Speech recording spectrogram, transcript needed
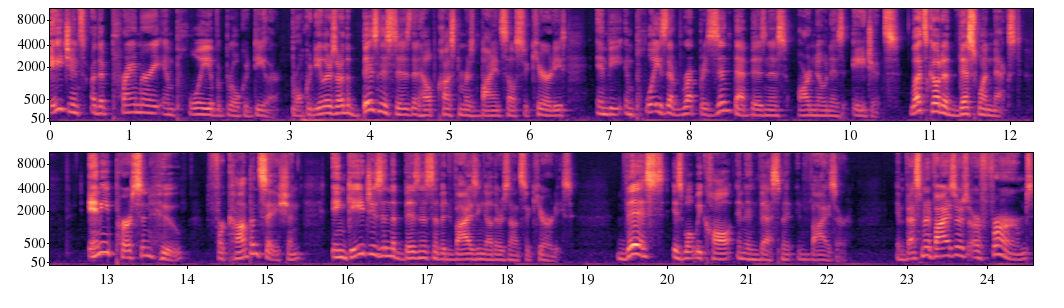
Agents are the primary employee of a broker dealer. Broker dealers are the businesses that help customers buy and sell securities, and the employees that represent that business are known as agents. Let's go to this one next. Any person who, for compensation, engages in the business of advising others on securities. This is what we call an investment advisor. Investment advisors are firms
